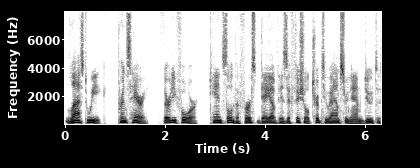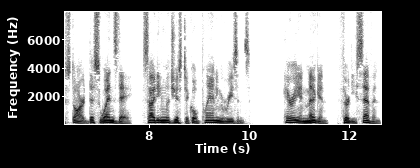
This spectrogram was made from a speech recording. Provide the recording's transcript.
Last week, Prince Harry, 34, cancelled the first day of his official trip to Amsterdam due to start this Wednesday, citing logistical planning reasons. Harry and Meghan, 37,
